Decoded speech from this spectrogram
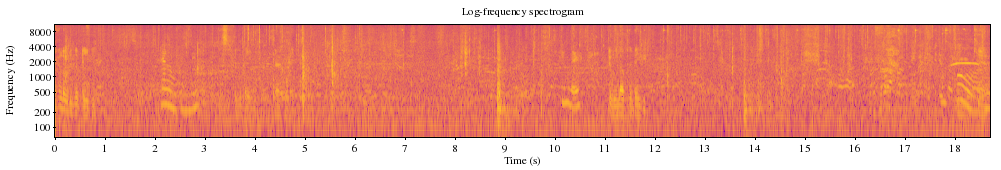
hello to the baby. Hello, baby. This is for the baby. There's the baby. Hello. Do we love the baby? Oh,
